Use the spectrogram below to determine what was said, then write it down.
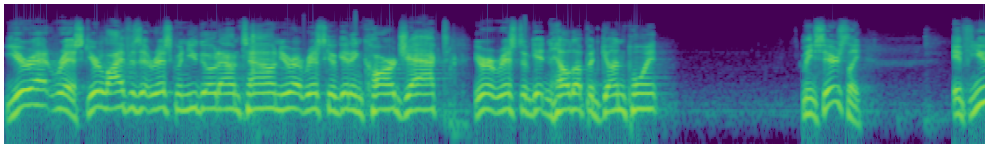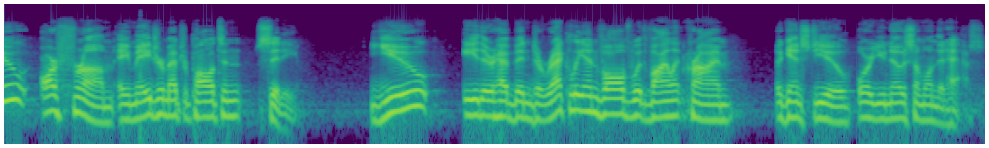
you're at risk. Your life is at risk when you go downtown. You're at risk of getting carjacked. You're at risk of getting held up at gunpoint. I mean, seriously, if you are from a major metropolitan city, you either have been directly involved with violent crime against you or you know someone that has.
